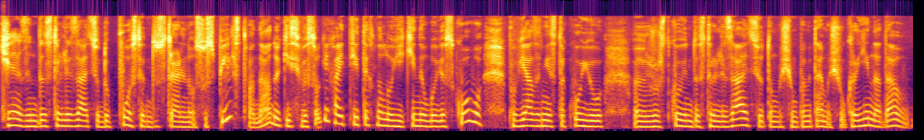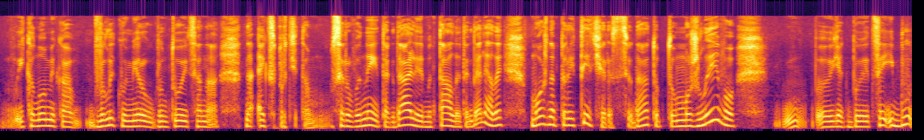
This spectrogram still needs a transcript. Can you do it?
Через індустріалізацію до постіндустріального суспільства, да, до якихось високих it технологій які не обов'язково пов'язані з такою е, жорсткою індустріалізацією, тому що ми пам'ятаємо, що Україна, да, економіка великою мірою ґрунтується на, на експорті там, сировини і так далі, метали і так далі, але можна перейти через це. Да? Тобто, можливо, е, якби це і бу,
